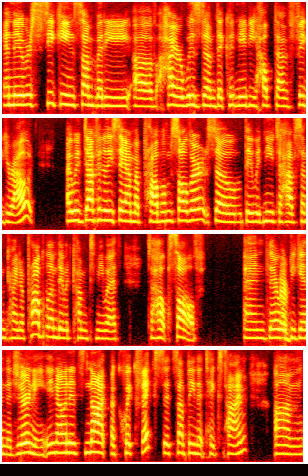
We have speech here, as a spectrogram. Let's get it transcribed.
and they were seeking somebody of higher wisdom that could maybe help them figure out I would definitely say I'm a problem solver. So they would need to have some kind of problem they would come to me with to help solve. And there sure. would begin the journey, you know, and it's not a quick fix, it's something that takes time. um,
